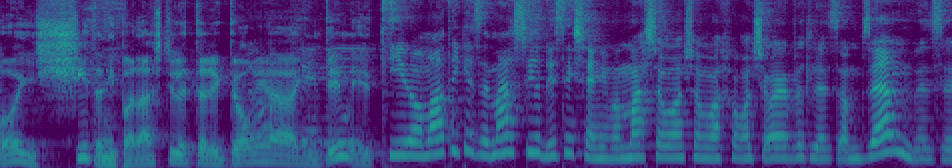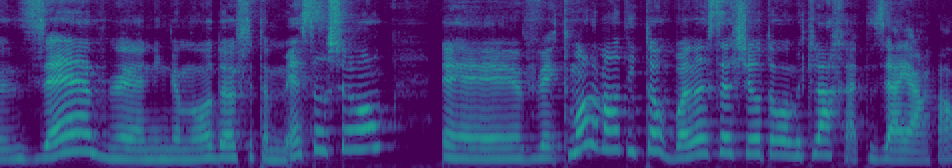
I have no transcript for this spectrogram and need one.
אוי שיט, אני פלשתי לטריטוריה אינטימית. כאילו אמרתי כזה, מה השיר דיסני שאני ממש ממש ממש ממש אוהבת לזמזם, וזה זה, ואני גם מאוד אוהבת את המסר שלו. ואתמול אמרתי, טוב, בוא נעשה שיר אותו במקלחת, זה היה רע.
